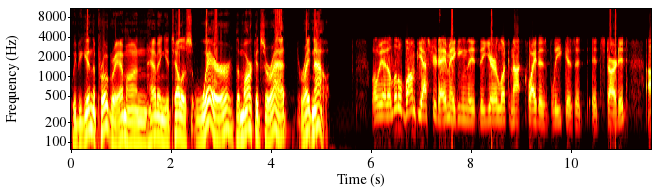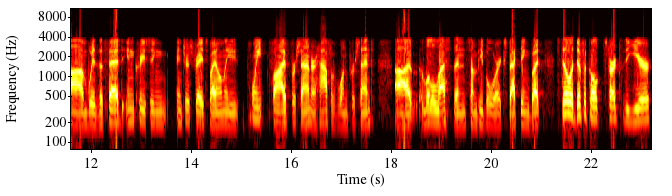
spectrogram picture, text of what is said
we begin the program on having you tell us where the markets are at right now. Well, we had a little bump yesterday, making the, the year look not quite as bleak as it, it started, um, with the Fed increasing interest rates by only 0.5% or half of 1%, uh, a little less than some people were expecting, but still a difficult start to the year.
